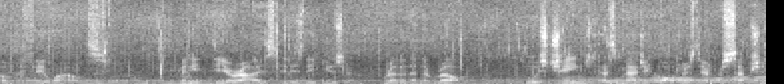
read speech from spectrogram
of the Feywilds. Many theorize it is the user, rather than the realm, who is changed as magic alters their perception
